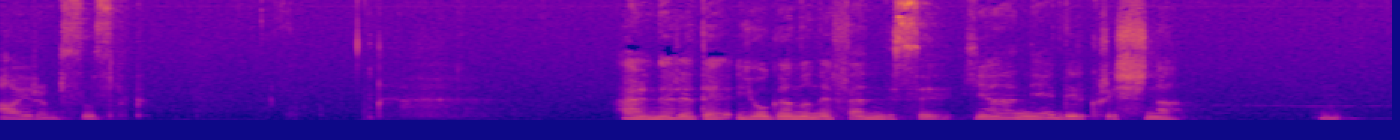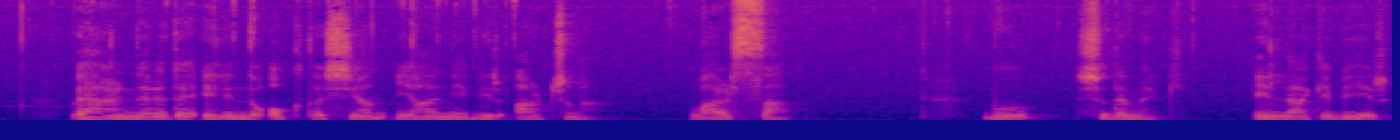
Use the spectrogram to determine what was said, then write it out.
ayrımsızlık. Her nerede yoganın efendisi yani bir Krishna ve her nerede elinde ok taşıyan yani bir Arjuna varsa bu şu demek. İlla ki bir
